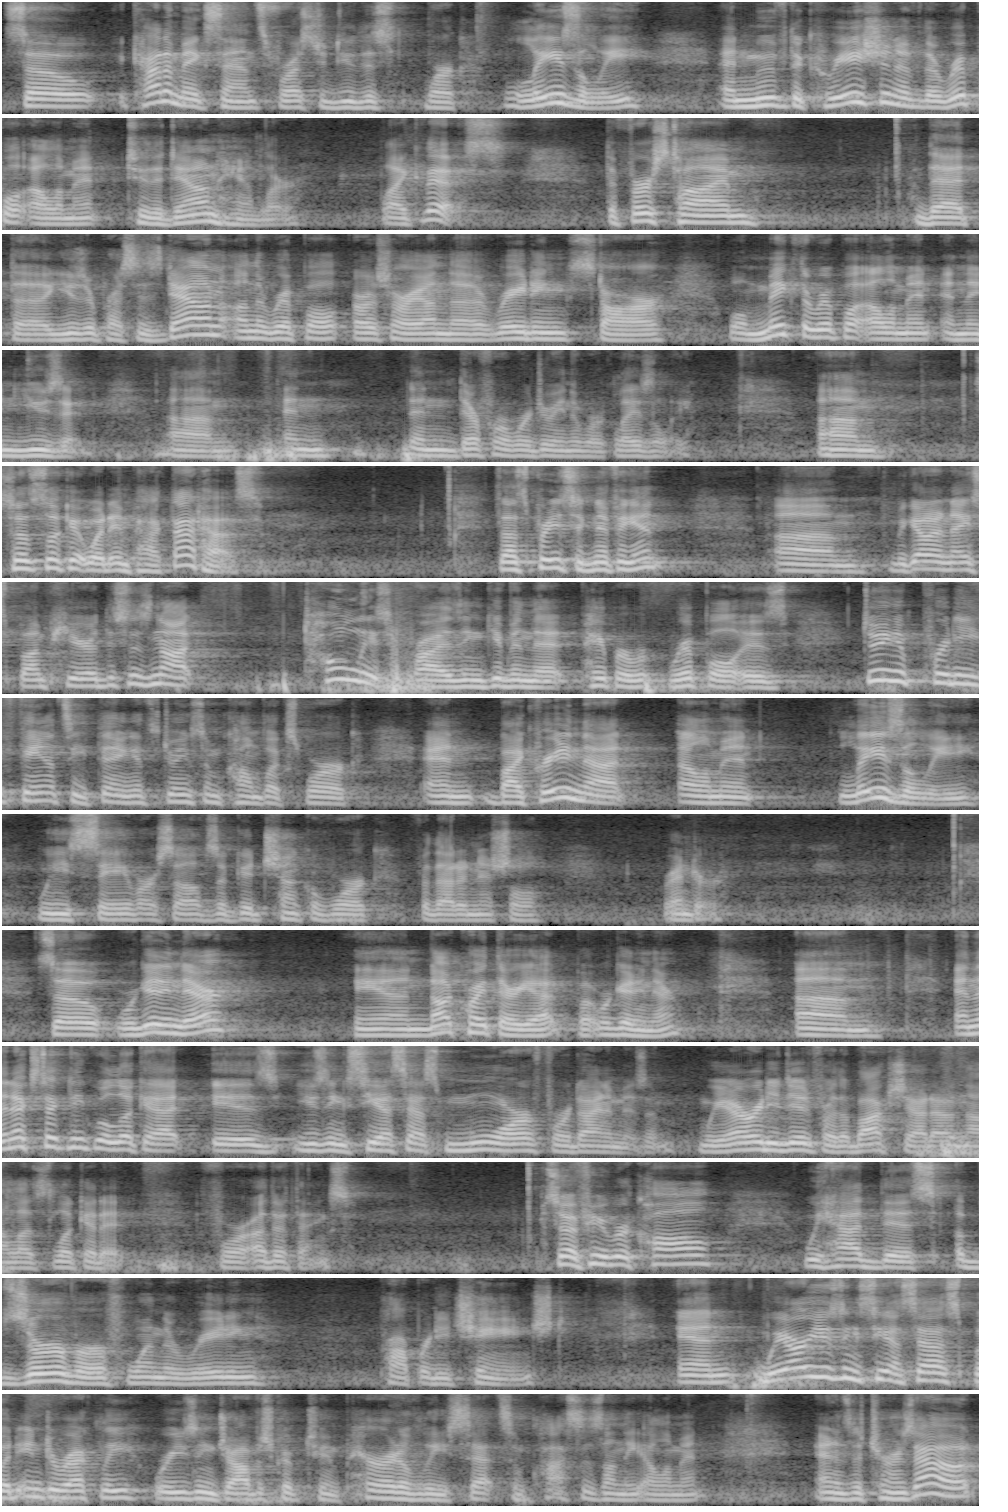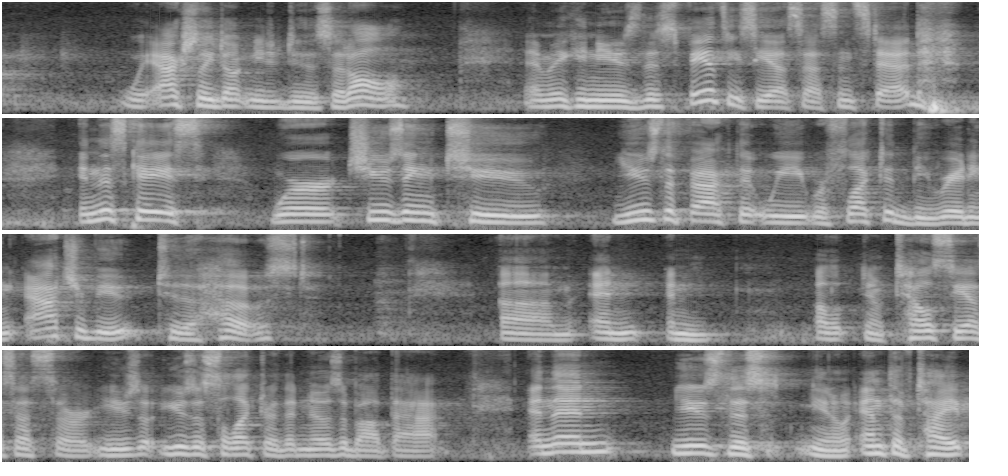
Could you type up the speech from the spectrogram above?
So it kind of makes sense for us to do this work lazily and move the creation of the ripple element to the down handler, like this. The first time that the user presses down on the ripple, or sorry, on the rating star, will make the ripple element and then use it. Um, and, and therefore, we're doing the work lazily. Um, so let's look at what impact that has. So that's pretty significant. Um, we got a nice bump here. This is not totally surprising given that Paper Ripple is doing a pretty fancy thing. It's doing some complex work. And by creating that element lazily, we save ourselves a good chunk of work for that initial render. So we're getting there, and not quite there yet, but we're getting there. Um, and the next technique we'll look at is using CSS more for dynamism. We already did for the box shadow, now let's look at it for other things. So if you recall, we had this observer for when the rating property changed. And we are using CSS, but indirectly, we're using JavaScript to imperatively set some classes on the element. And as it turns out, we actually don't need to do this at all. And we can use this fancy CSS instead. In this case, we're choosing to use the fact that we reflected the rating attribute to the host um, and, and uh, you know, tell CSS or use, use a selector that knows about that. And then use this you know, nth of type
